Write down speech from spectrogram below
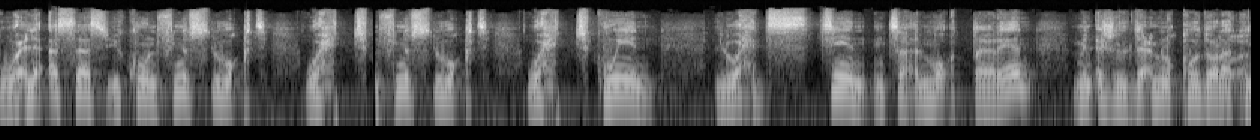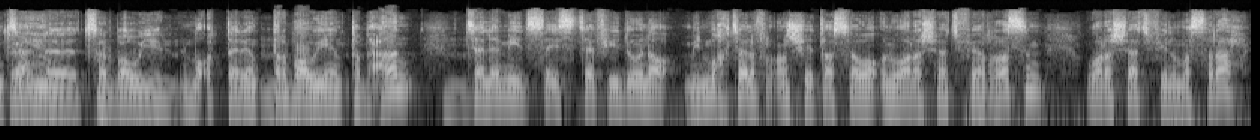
وعلى أساس يكون في نفس الوقت واحد في نفس الوقت واحد التكوين لواحد 60 نتاع المؤطرين من أجل دعم القدرات نتاعهم. التربويين. المؤطرين التربويين طبعا. التلاميذ سيستفيدون من مختلف الأنشطة سواء ورشات في الرسم ورشات في المسرح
